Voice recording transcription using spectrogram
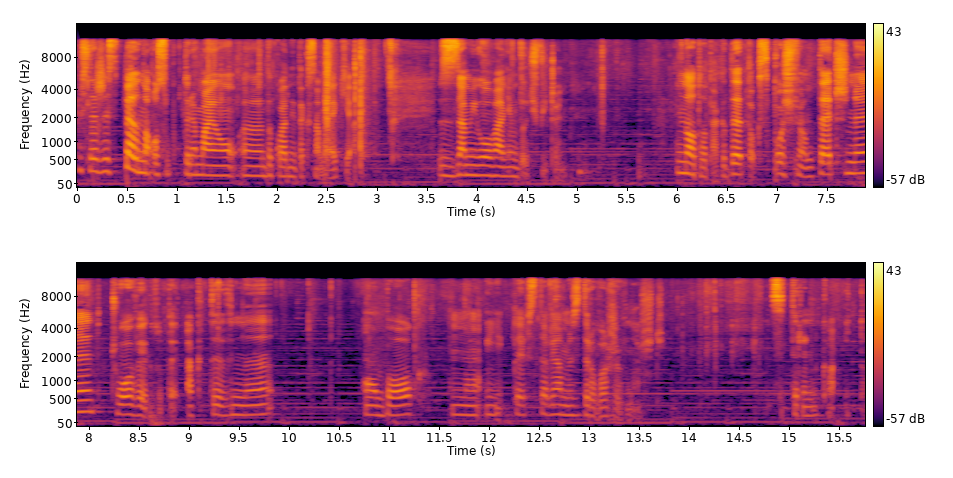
myślę, że jest pełno osób, które mają y, dokładnie tak samo jak ja, z zamiłowaniem do ćwiczeń. No to tak, detoks poświąteczny, człowiek tutaj aktywny, obok, no i tutaj wstawiamy zdrowa żywność. Cytrynka i to.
